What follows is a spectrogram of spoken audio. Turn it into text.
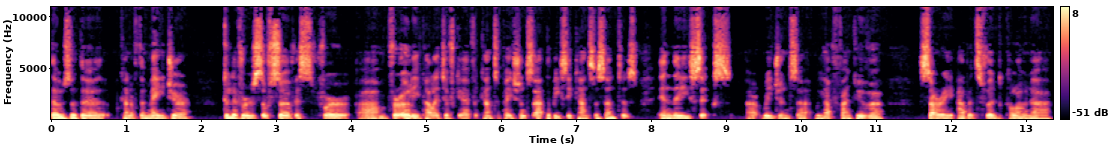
those are the kind of the major deliverers of service for um, for early palliative care for cancer patients at the BC cancer centres in the six uh, regions. Uh, we have Vancouver, Surrey, Abbotsford, Kelowna,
